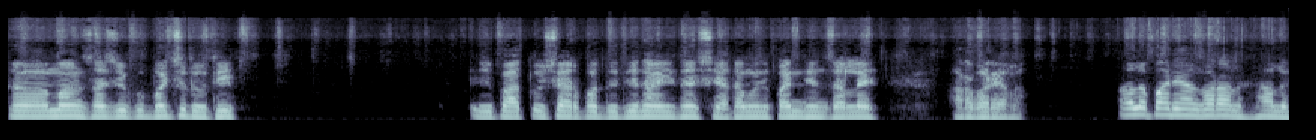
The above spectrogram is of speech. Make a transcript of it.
तर माणसाची खूप बचत होती. ही पहा तुषार पद्धतीनं इथं शेतामध्ये पाणी देऊन चाललंय हरभऱ्याला. आलं पाणी अंगावर आलं आलं.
